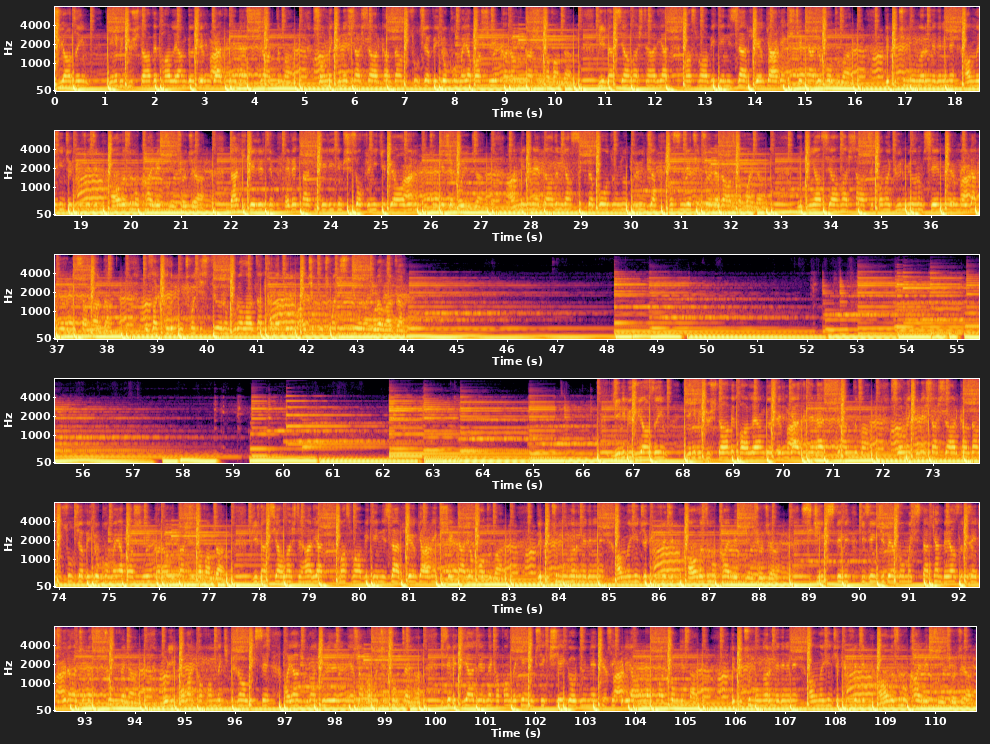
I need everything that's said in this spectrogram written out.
Bir rüyadayım. Yeni bir düş daha ve parlayan gözlerin geldi. Nedensizce aklıma? Sonra güneş açtı arkandan usulca ve yok olmaya başlayıp karanlık açtı kafamda. Birden siyahlaştı her yer. Masmavi denizler Rengarenk çiçekler yok oldular. Ve bütün bunların nedenini anlayınca küfredip Ağladım o kaybettiğim çocuğa. Belki delirdim evet belki deliydim. Şizofreni gibi ağlarım bütün gece boyunca. Annenin evladın Nasıl yatayım şöyle rahat kafayla. Bu dünya siyahlaştı artık bana gülmüyorum Sevmiyorum eğlenmiyorum insanlardan. Uzak kalıp uçmak istiyorum geldi nedensizce aklıma Sonra güneş açtı arkandan usulca ve yok olmaya başlayıp karanlık açtı kafamda Birden siyahlaştı her yer masmavi denizler Rengarenk çiçekler yok oldular. Ve bütün bunların nedenini anlayınca küfredip ağladım o kaybettiğim çocuğa. Sikiyim sistemi bir zenci beyaz olmak isterken beyazları zencilere acıması çok fena. Boyum olan kafamdaki krallık ise yüksek kişiye gördüğün en yüksek bireyi anlatmak çok yasak. Ve bütün bunların nedenini anlayınca küfredip ağladım o kaybettiğim çocuğa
